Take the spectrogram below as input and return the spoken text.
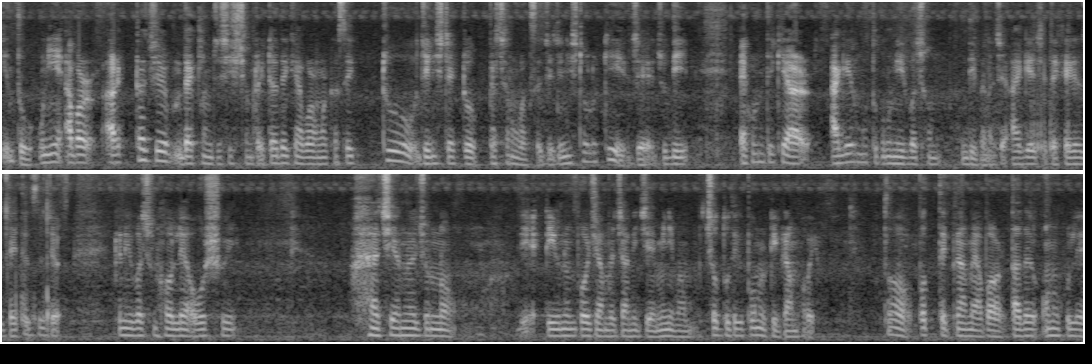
কিন্তু উনি আবার আরেকটা যে দেখলাম যে সিস্টেমটা এটা দেখে আবার আমার কাছে একটু জিনিসটা একটু পেছানো লাগছে। যে জিনিসটা হলো কি? যে যদি এখন থেকে আর আগের মতো কোনো নির্বাচন দিবে না, যে আগে যে দেখা গেছে, যাইতেছে যে একটা নির্বাচন হলে অবশ্যই চেয়ারম্যানের জন্য একটা ইউনিয়ন পর্যায়ে আমরা জানি যে মিনিমাম চোদ্দ থেকে পনেরোটি গ্রাম হয়। তো প্রত্যেক গ্রামে আবার তাদের অনুকূলে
